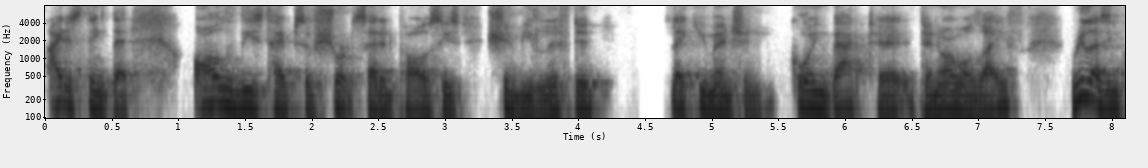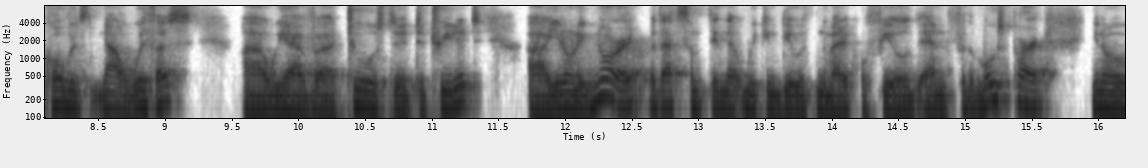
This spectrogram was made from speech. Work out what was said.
I just think that all of these types of short-sighted policies should be lifted like you mentioned, going back to, to normal life, realizing COVID's now with us. Uh, we have uh, tools to, to treat it. Uh, you don't ignore it, but that's something that we can deal with in the medical field. And for the most part, you know,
